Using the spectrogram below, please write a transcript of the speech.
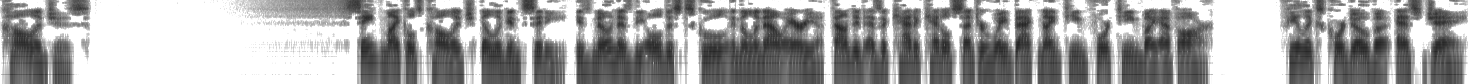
Colleges St. Michael's College, Iligan City, is known as the oldest school in the Lanao area, founded as a catechetical center way back 1914 by Fr. Felix Cordova, S.J.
